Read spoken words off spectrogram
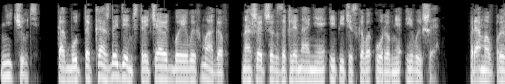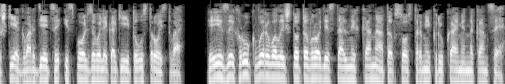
ничуть, как будто каждый день встречают боевых магов, нашедших заклинания эпического уровня и выше. Прямо в прыжке гвардейцы использовали какие-то устройства, и из их рук вырвалось что-то вроде стальных канатов с острыми крюками на конце,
